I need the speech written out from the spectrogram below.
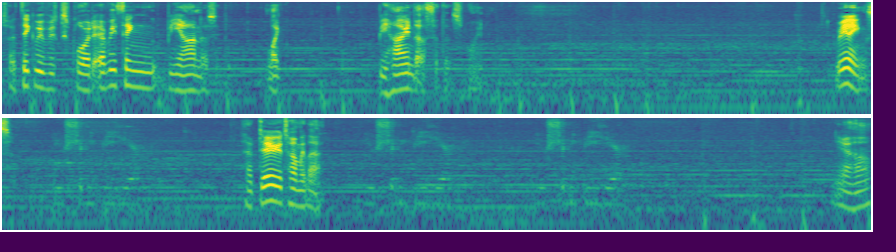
So I think we've explored everything beyond us, like, behind us at this point. Greetings. You shouldn't be here. How dare you tell me that? Yeah,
